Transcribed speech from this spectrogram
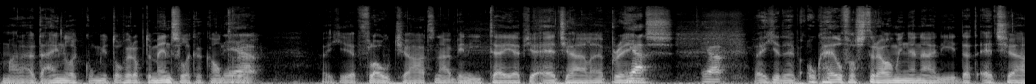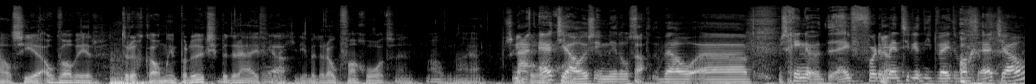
maar uiteindelijk kom je toch weer op de menselijke kant terug. Weet je, je hebt flowcharts, nou binnen IT heb je Agile, hè, Prince. Ja. Weet je, er hebben ook heel veel stromingen. Nou, die, dat Agile zie je ook wel weer terugkomen in productiebedrijven. Ja. Weet je, die hebben er ook van gehoord. En, oh, nou ja, misschien Nou, toch Agile goed. is inmiddels Ja. wel... eh, misschien eh, even voor de mensen die het niet weten. Wat is Agile?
